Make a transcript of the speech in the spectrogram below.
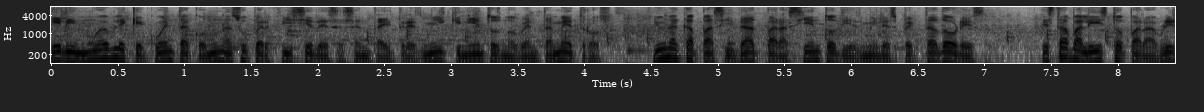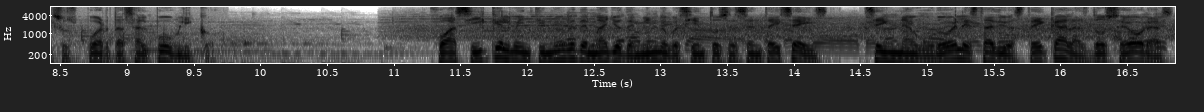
el inmueble que cuenta con una superficie de 63.590 metros y una capacidad para 110.000 espectadores, estaba listo para abrir sus puertas al público. Fue así que el 29 de mayo de 1966 se inauguró el Estadio Azteca a las 12 horas,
